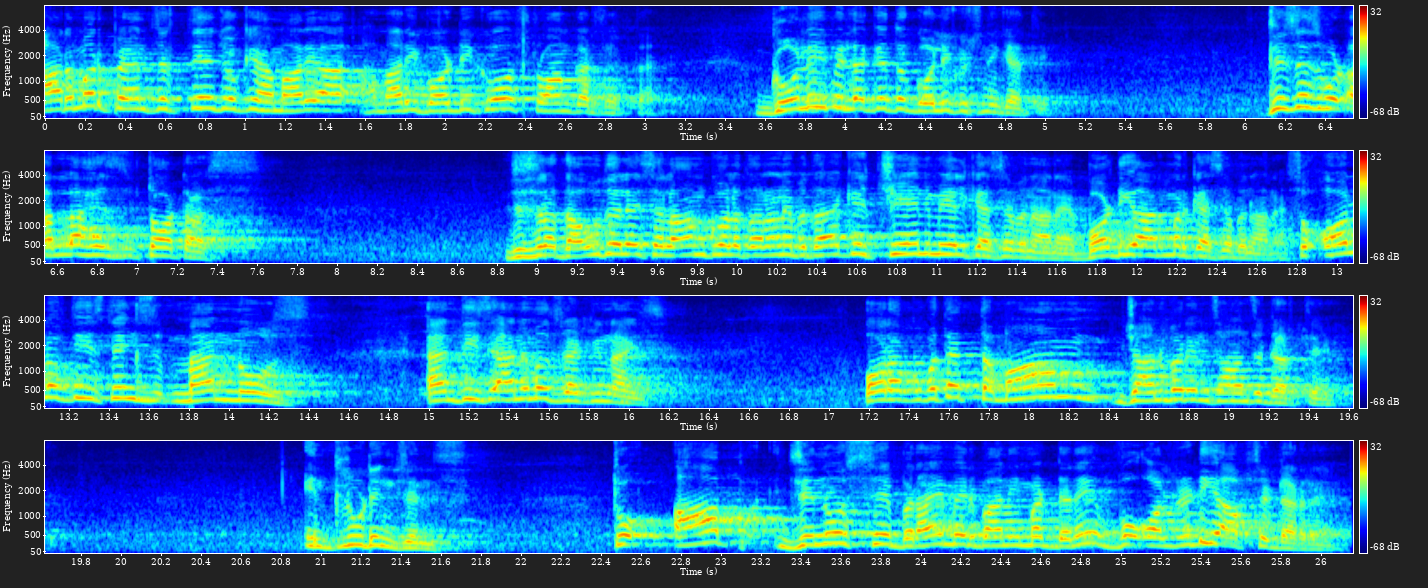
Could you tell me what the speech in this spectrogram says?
आर्मर पहन सकते हैं जो कि हमारे, हमारी बॉडी को स्ट्रांग कर सकता है। गोली भी लगे तो गोली कुछ नहीं कहती। This is what Allah has taught us जिस तरह दाऊद सलाम को अल्लाह ताला ने बताया कि चेन मेल कैसे बनाना है बॉडी आर्मर कैसे बनाना है। So all of these things man knows and these animals recognise और आपको पता है, तमाम जानवर इंसान से डरते हैं इंक्लूडिंग जिन्स तो आप जिनों से बराए मेहरबानी मत डरें, वो ऑलरेडी आपसे डर रहे हैं।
